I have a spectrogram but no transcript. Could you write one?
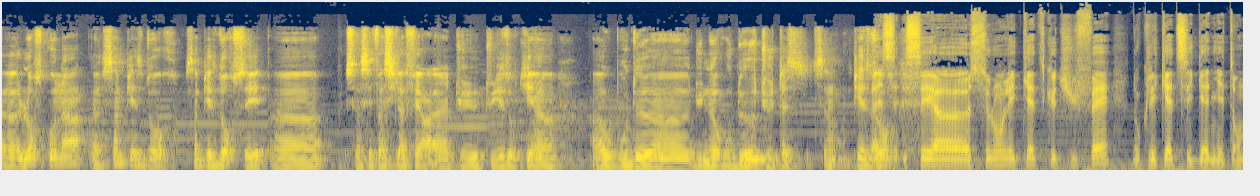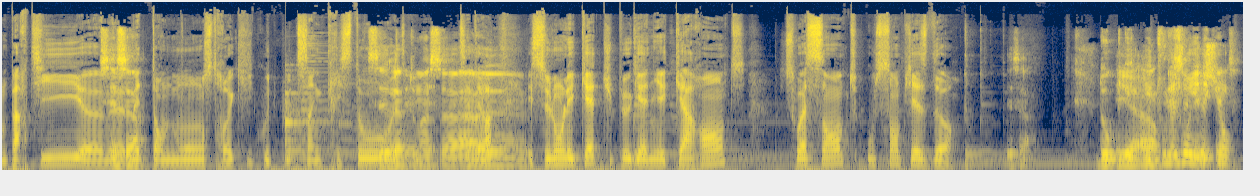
euh, lorsqu'on a euh, 100 pièces d'or, 100 pièces d'or, c'est euh, c'est assez facile à faire. hein. Tu, tu les obtiens hein, au bout euh, d'une heure ou deux, tu as 100 pièces Bah, d'or. c'est- euh, selon les quêtes que tu fais. Donc les quêtes, c'est gagner tant de parties, euh, mettre tant de monstres qui coûtent plus de 5 cristaux, C'est et- exactement et- ça. etc. euh, Et selon les quêtes, tu peux gagner 40, 60 ou 100 pièces d'or. c'est ça. Donc, Et et, et alors, tous les jours, il y a des quêtes.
